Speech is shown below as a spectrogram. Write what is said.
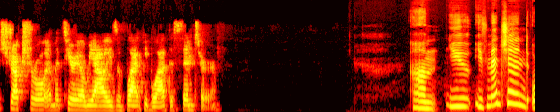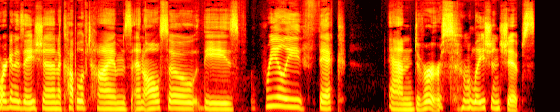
structural and material realities of Black people at the center. Um, you you've mentioned organization a couple of times, and also these really thick and diverse relationships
